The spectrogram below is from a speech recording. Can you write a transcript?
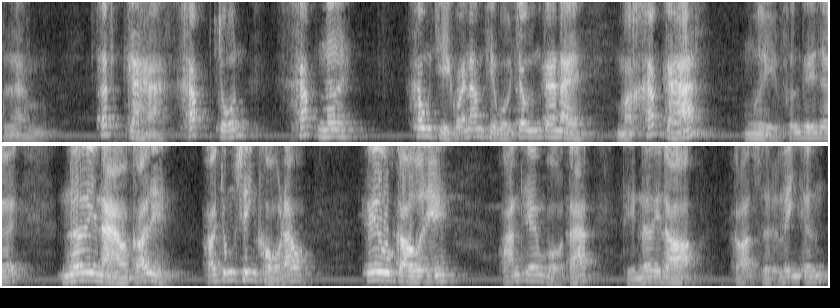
Là tất cả khắp trốn khắp nơi. Không chỉ có năm thiền bộ châu chúng ta này, mà khắp cả mười phương thế giới. Nơi nào có gì? Có chúng sinh khổ đau. Kêu cầu gì? Quán thêm bồ tát thì nơi đó có sự linh ứng,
